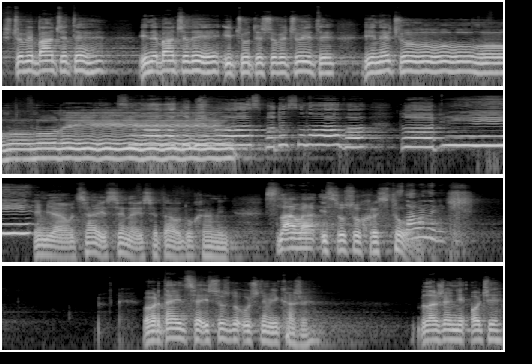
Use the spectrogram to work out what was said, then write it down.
що ви бачите, і не бачили, і чути, що ви чуєте, і не чули. Слава тобі, Господи, слава тобі. Ім'я Отця і Сина, і Святого Духа. Амінь. Слава Ісусу Христу! Слава навіки. Повертається Ісус до учнів і каже: блаженні очі,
